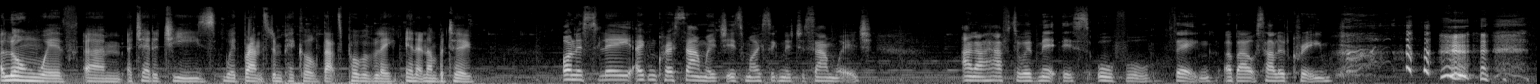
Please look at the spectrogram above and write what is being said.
along with um, a cheddar cheese with Branston pickle. That's probably in at number two. Honestly, egg and cress sandwich is my signature sandwich. And I have to admit this awful thing about salad cream.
